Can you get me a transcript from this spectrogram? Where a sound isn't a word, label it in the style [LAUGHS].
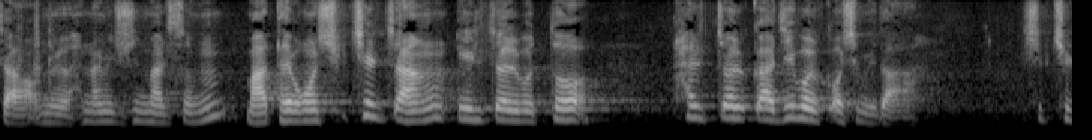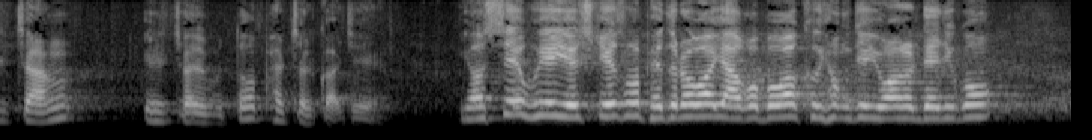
자, 오늘 하나님 주신 말씀 마태복음 17장 1절부터 8절까지 볼 것입니다. 17장 1절부터 8절까지. 엿새 후에 예수께서 베드로와 야고보와 그 형제 요한을 데리고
